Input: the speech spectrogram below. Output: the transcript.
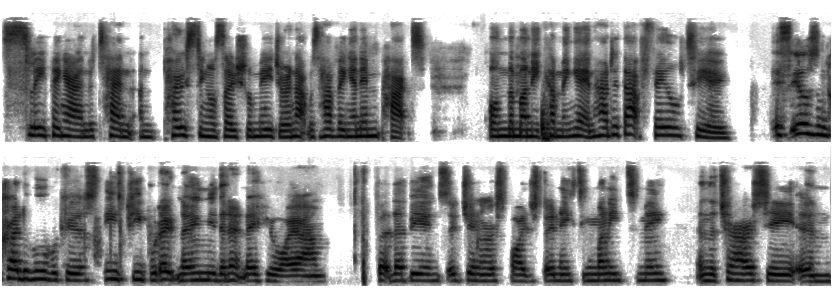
sleeping out in a tent and posting on social media, and that was having an impact on the money coming in. How did that feel to you? it feels incredible because these people don't know me, they don't know who I am, but they're being so generous by just donating money to me and the charity and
